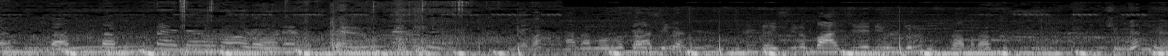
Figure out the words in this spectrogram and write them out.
Bam, Bak adam orada tatil ediyor. Sen şunu bakire diye öldürür müsün amına? Kim ben mi?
